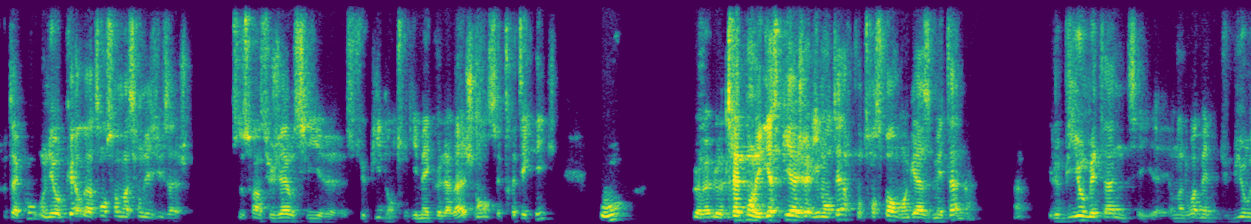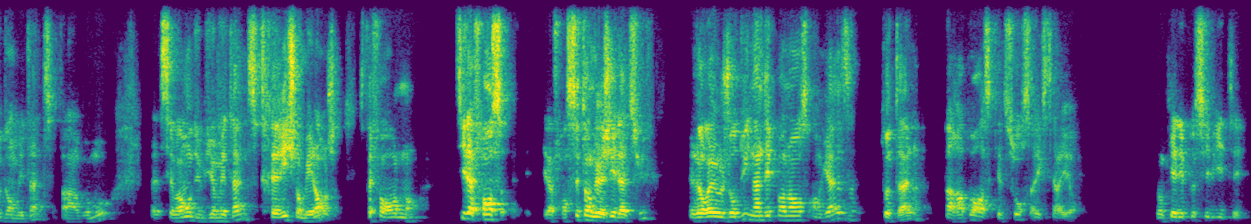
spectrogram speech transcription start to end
tout à coup, on est au cœur de la transformation des usages. Que ce soit un sujet aussi euh, stupide, entre guillemets, que lavage, non, c'est très technique, ou le, traitement des gaspillages alimentaires qu'on transforme en gaz méthane. Le biométhane, on a le droit de mettre du bio dans le méthane, c'est pas un gros mot, c'est vraiment du biométhane, c'est très riche en mélange, c'est très fort rendement. Si la France, et la France s'est engagée là-dessus, elle aurait aujourd'hui une indépendance en gaz totale par rapport à ce qu'elle source à l'extérieur. Donc il y a des possibilités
